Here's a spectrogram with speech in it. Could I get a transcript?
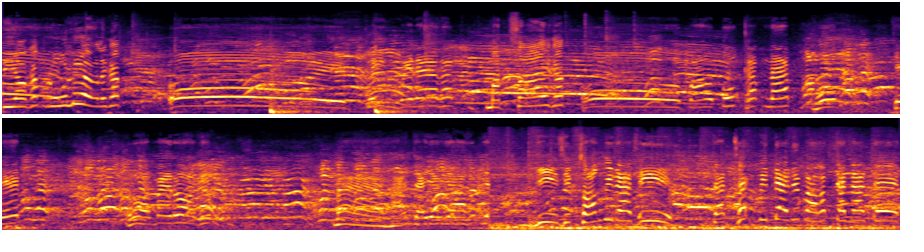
เดียวครับรู้เรื่องเลยครับ โอ้ยกลิ้งไปแล้วครับ หมัดซ้ายครับ โอ้เป่าตุ๊กครับนับหกเจ็ดรอดไม่รอดครับแม่หายใจยาวๆครับ 22 วินาที จะเช็คบินได้หรือเปล่าครับจันนาเจน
